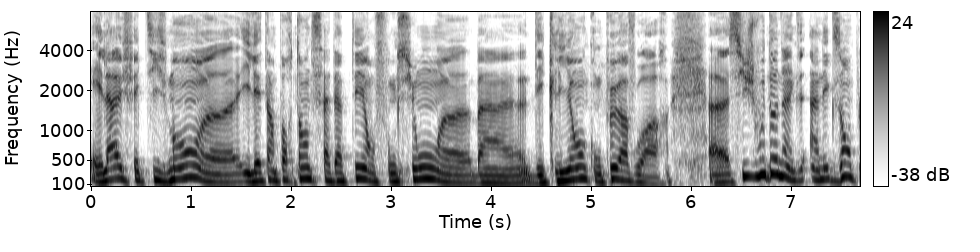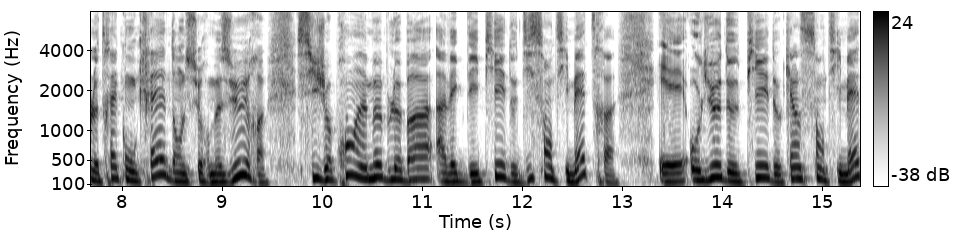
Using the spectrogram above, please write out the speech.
Et là, effectivement, euh, il est important de s'adapter en fonction euh, ben, des clients qu'on peut avoir. Euh, si je vous donne un, un exemple très concret dans le sur-mesure, si je prends un meuble bas avec des pieds de 10 cm et au lieu de pieds de 15 cm,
